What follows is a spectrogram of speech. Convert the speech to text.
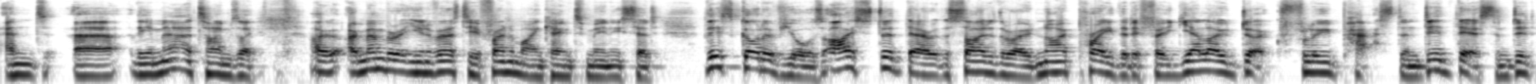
and uh, the amount of times I, I, I remember at university, a friend of mine came to me and he said, "This God of yours, I stood there at the side of the road and I prayed that if a yellow duck flew past and did this and did,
